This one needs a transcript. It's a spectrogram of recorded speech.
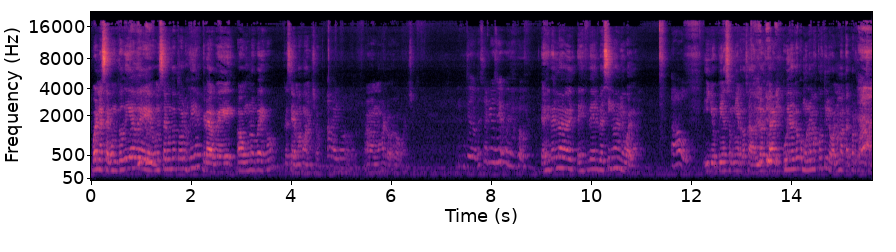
Bueno, el segundo día de un segundo todos los días grabé a un ovejo que se llama Juancho. Ay, no. Vamos al ovejo Juancho. ¿De dónde salió ese huevo? Es, de la, es del vecino de mi abuela. Oh. Y yo pienso, mierda, o sea, lo están cuidando como una mascota y lo van a matar por corazón.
